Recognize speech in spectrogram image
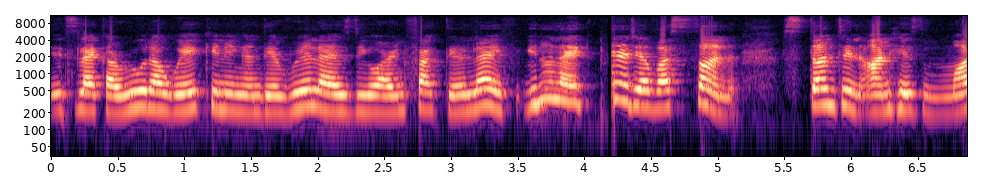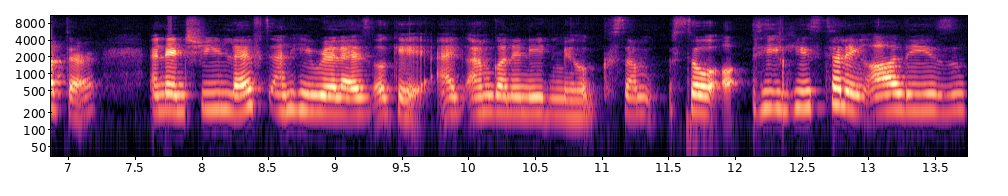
it's like a rude awakening and they realize you are in fact their life. You know like energy of a son stunting on his mother and then she left and he realized okay I, i'm gonna need milk. Some so uh, he, he's telling all these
